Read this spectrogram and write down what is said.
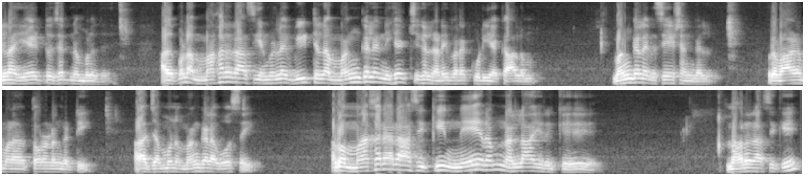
எல்லாம் ஏ டு செட் நம்மளுது. அதுபோல் மகர ராசி என்பதில் வீட்டில் மங்கள நிகழ்ச்சிகள் நடைபெறக்கூடிய காலம். மங்கள விசேஷங்கள். ஒரு வாழை மலை தோரணம் கட்டி ஆ ஜம்முன்னு மங்கள ஓசை. அப்போ மகர ராசிக்கு நேரம் நல்லா இருக்கு. மகர ராசிக்கு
